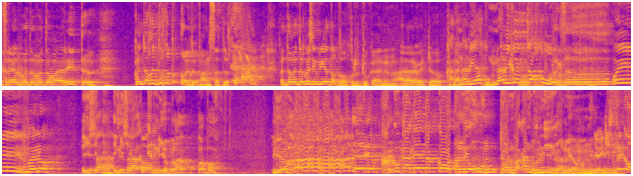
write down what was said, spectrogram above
Seret foto-foto mari tuh. Kanca-kancaku teko cuk bangsat cuk. Kanca-kancaku sing liya teko kerudukan ngono. Arek wedok. Gak kenali aku, kenali kancaku bangsat. Wih? Isi, Nah, inisial teko. N yo apa? Iya. Aku kate teko tapi udan bahkan bengi kan. Iya, bengi. Ya iki teko.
